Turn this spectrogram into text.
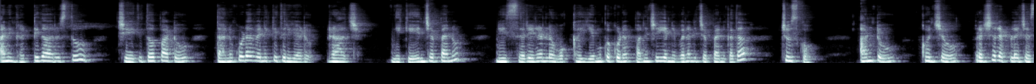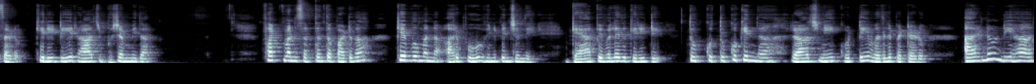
అని గట్టిగా అరుస్తూ చేతితో పాటు తను కూడా వెనక్కి తిరిగాడు. రాజ్! నీకేం చెప్పాను? నీ శరీరంలో ఒక్క ఎముక కూడా పనిచేయనివ్వనని చెప్పాను కదా? చూసుకో! అంటూ కొంచెం ప్రెషర్ అప్లై చేశాడు. కిరీటి రాజ్ భుజం మీద. ఫట్ మన శబ్దంతో పాటుగా కెవ్వుమన్న అరుపు వినిపించింది. గ్యాప్ ఇవ్వలేదు కిరీటి. తుక్కు తుక్కు కింద రాజ్ని కొట్టి వదిలిపెట్టాడు. అర్ణవ్ నిహార్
